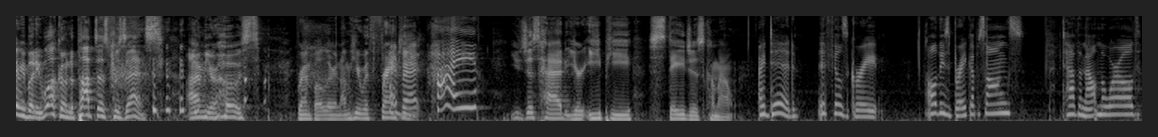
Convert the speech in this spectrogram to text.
everybody. Welcome to Pop Dust Presents. I'm your host, Brent Butler, and I'm here with Hi, Frankie. Brett. Hi. You just had your EP Stages come out. I did. It feels great. All these breakup songs, to have them out in the world,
